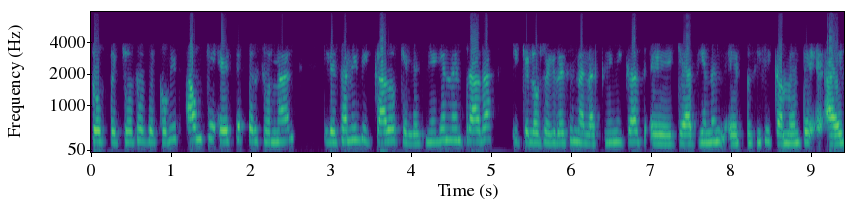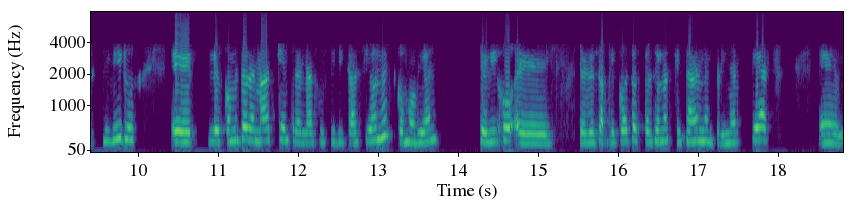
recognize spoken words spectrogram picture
sospechosas de COVID, aunque este personal les han indicado que les nieguen la entrada y que los regresen a las clínicas eh, que atienden específicamente a este virus. Eh, les comento además que entre las justificaciones, como bien se dijo, eh, se les aplicó a estas personas que están en el primer PH eh,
